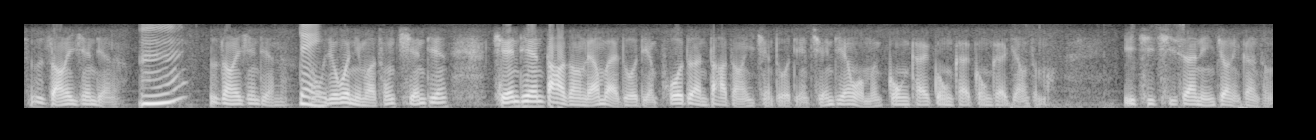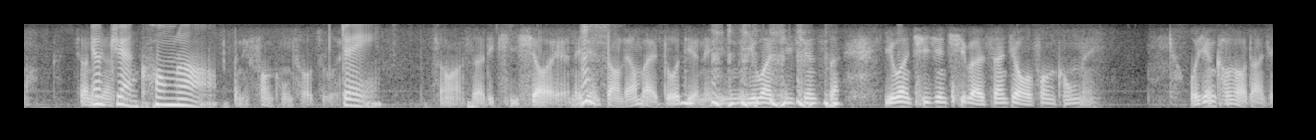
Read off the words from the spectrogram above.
是不是涨了一千点呢？嗯，是不是涨了一千点呢？对那我就问你嘛，从前天前天大涨两百多点，波段大涨一千多点，前天我们公开公开公开讲什么？一七七三零叫你干什么？叫你要卷空了。叫你放空操作哎。对，张老师，你可以笑哎，那天涨两百多点呢，一万七千三，一万七千七百三，叫我放空呢。我先考考大家，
